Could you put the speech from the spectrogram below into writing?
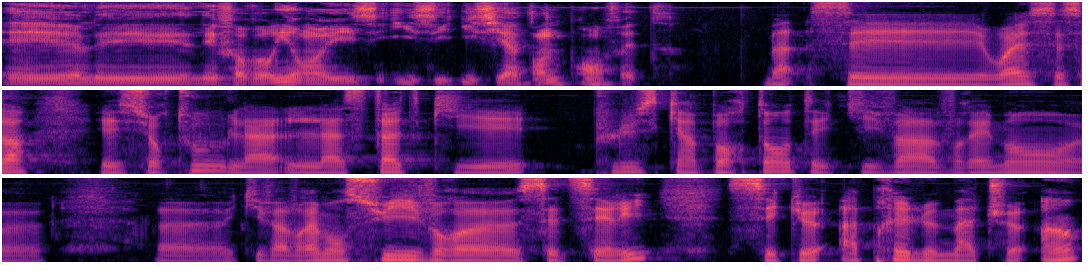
les, favoris, ils s'y attendent pas, en fait. Bah, c'est ouais, c'est ça. Et surtout, la, la stat qui est plus qu'importante et qui va vraiment, euh, euh, qui va vraiment suivre cette série, c'est que après le match 1,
